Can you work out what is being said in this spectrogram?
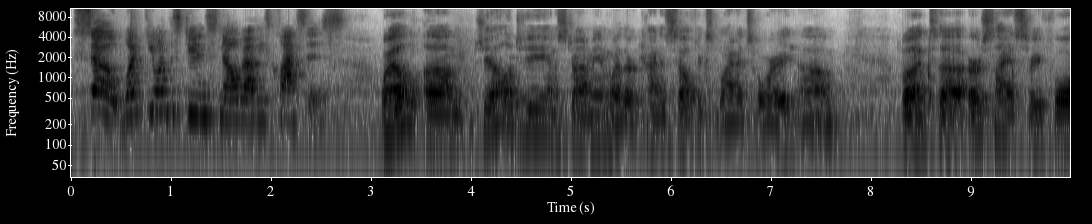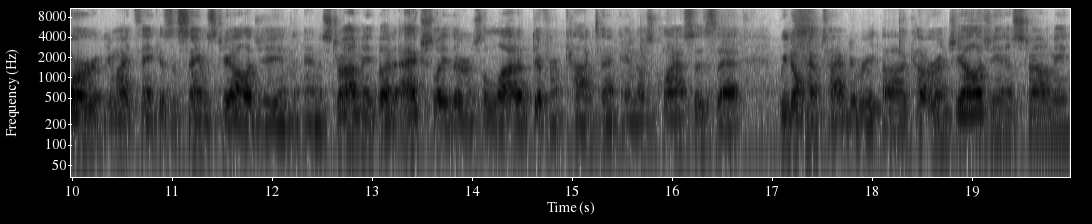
So, what do you want the students to know about these classes? Well, um, geology and astronomy and weather are kind of self-explanatory. Um, but uh, Earth Science 3.4 you might think is the same as geology and, and, astronomy, but actually there's a lot of different content in those classes that we don't have time to re, uh, cover in geology and astronomy,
